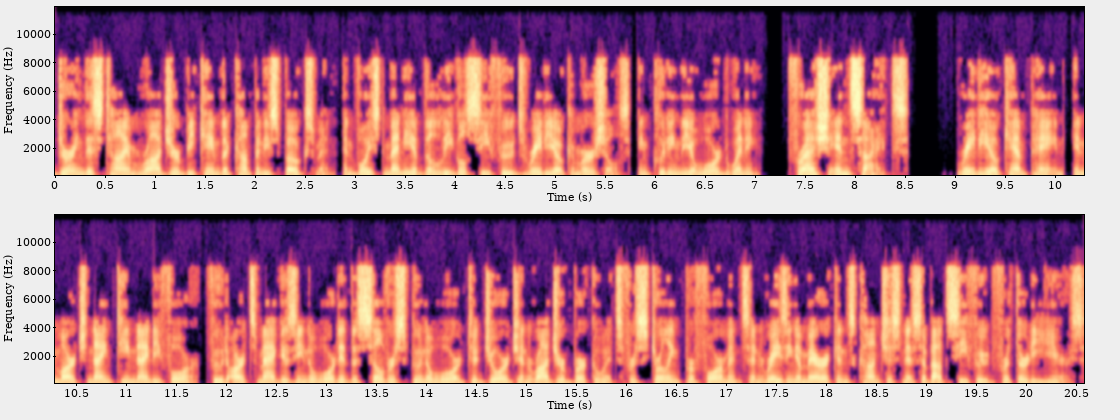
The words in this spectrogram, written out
During this time Roger became the company spokesman, and voiced many of the Legal seafoods radio commercials, including the award-winning, "'Fresh Insights' radio campaign. In March 1994, Food Arts magazine awarded the Silver Spoon Award to George and Roger Berkowitz for sterling performance and raising Americans' consciousness about seafood for 30 years.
